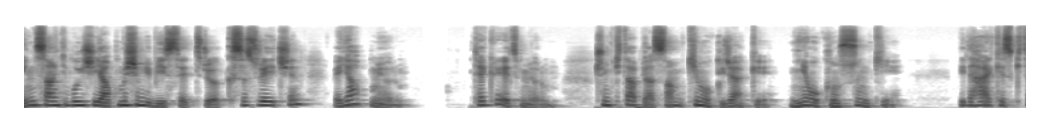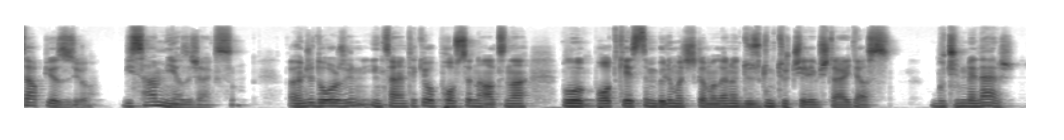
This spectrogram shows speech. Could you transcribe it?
beni sanki bu işi yapmışım gibi hissettiriyor kısa süre için ve yapmıyorum. Tekrar etmiyorum. Çünkü kitap yazsam kim okuyacak ki? Niye okunsun ki? Bir de herkes kitap yazıyor. Bir sen mi yazacaksın? Önce doğru düzgün internetteki o postların altına bu podcast'in bölüm açıklamalarına düzgün Türkçe bir şeyler yaz. Bu cümleler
